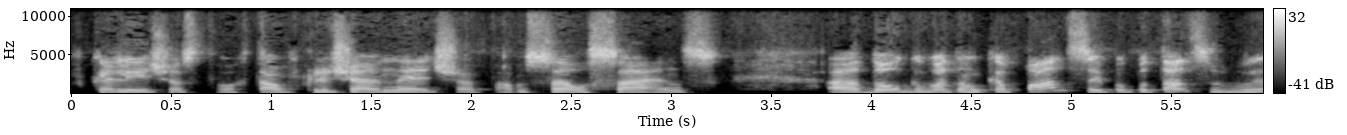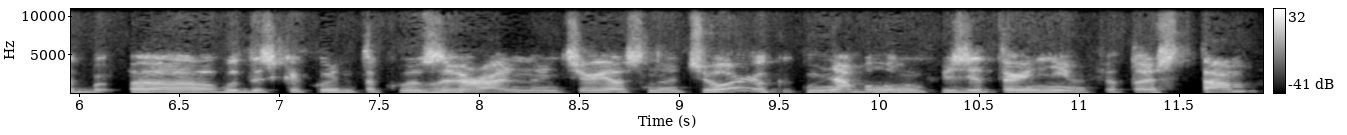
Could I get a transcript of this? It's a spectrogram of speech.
в количествах, там, включая Nature, там, Cell Science, долго в этом копаться и попытаться вы, э, выдать какую-нибудь такую завиральную интересную теорию, как у меня было в «Инквизиторе Нимфе». То есть там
